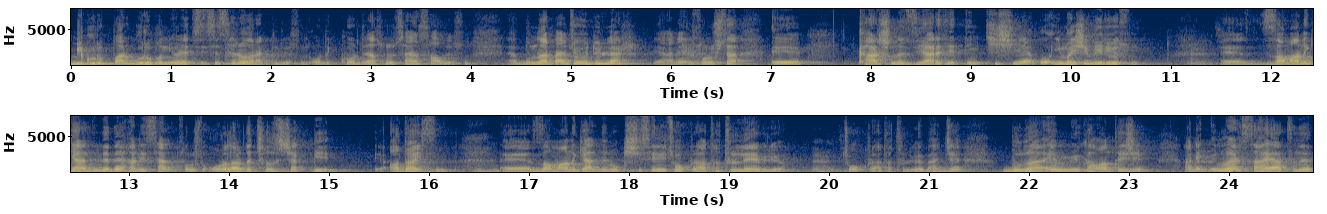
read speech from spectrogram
bir grup var grubun yöneticisi sen olarak gidiyorsun. Oradaki koordinasyonu sen sağlıyorsun. E, bunlar bence ödüller. Yani Evet. sonuçta e, karşında ziyaret ettiğin kişiye o imajı veriyorsun. Evet. E, zamanı geldiğinde de hani sen sonuçta oralarda çalışacak bir e, adaysın. E, zamanı geldiğinde o kişi seni çok rahat hatırlayabiliyor. Evet. Çok rahat hatırlıyor bence. Bu da en büyük avantajı. Hani Evet. üniversite hayatını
